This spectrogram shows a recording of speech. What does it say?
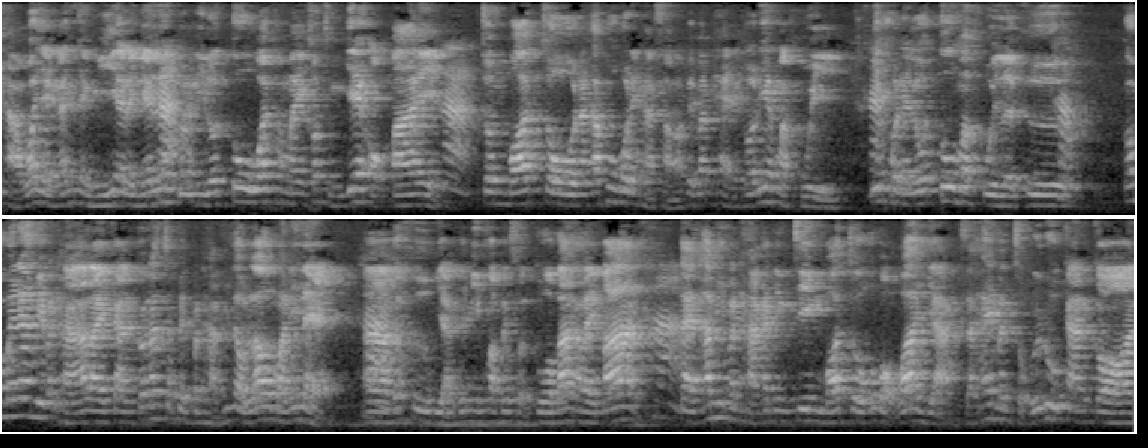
ข่าวว่าอย่างนั้นอย่างนี้อะไรเงี้ยเรื่องค่ะกรณีรถตู้ว่าทำไมเขาถึงแยกออกไป ค่ะ จนบอสโจนะครับผู้บริหารสาวน้อยเพชรบ้านแพงเนี่ยเขาเรียกมาคุยค่ะเรียกคนในรถตู้มาคุยเลยคือ ค่ะ ก็ไม่น่ามีปัญหาอะไรกันก็น่าจะเป็นปัญหาที่เราเล่ามานี่แหละ อ่าค่ะก็คืออยากจะมีความเป็นส่วนตัวบ้างอะไรบ้างค่ะแต่ถ้ามีปัญหากันจริง ๆ บอสโจก็บอกว่าอยากจะให้มันจบฤดูกาลก่อน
